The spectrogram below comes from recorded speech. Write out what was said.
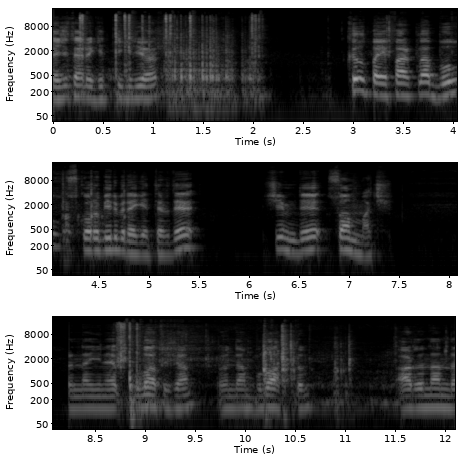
Sagittario gitti gidiyor. Kıl payı farkla Bull skoru 1-1'e getirdi. Şimdi son maç. Önden yine Bull'u atacağım. Önden Bull'u attım. Ardından da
